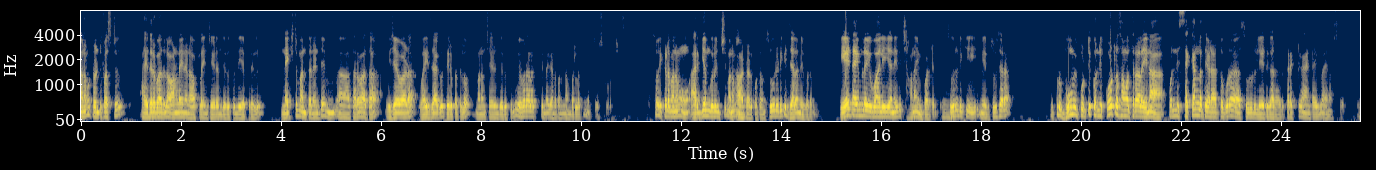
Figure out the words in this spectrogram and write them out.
మనము ట్వంటీ ఫస్ట్ హైదరాబాద్లో ఆన్లైన్ అండ్ ఆఫ్లైన్ చేయడం జరుగుతుంది ఏప్రిల్. నెక్స్ట్ మంత్ అని అంటే తర్వాత విజయవాడ వైజాగ్ తిరుపతిలో మనం చేయడం జరుగుతుంది. వివరాలకు కింద కనపడిన నంబర్లకు మీరు చూసుకోవచ్చు. సో ఇక్కడ మనము అర్ఘ్యం గురించి మనం మాట్లాడుకుంటాం. సూర్యుడికి జలం ఇవ్వడం. ఏ టైంలో ఇవ్వాలి అనేది చాలా ఇంపార్టెంట్. సూర్యుడికి మీరు చూసారా? ఇప్పుడు భూమి పుట్టి కొన్ని కోట్ల సంవత్సరాలైనా కొన్ని సెకండ్ల తేడాతో కూడా సూర్యుడు లేటుగా రాడు. కరెక్ట్గా ఆయన టైంలో ఆయన వస్తాడు.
